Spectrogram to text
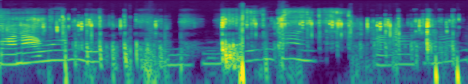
Bana vuruyor. Bana vuruyor.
